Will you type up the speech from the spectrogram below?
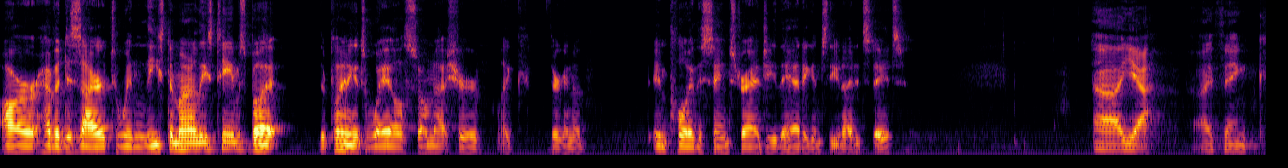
are have a desire to win least amount of these teams, but they're playing against Wales, so I'm not sure like they're gonna employ the same strategy they had against the United States. Uh, yeah, I think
